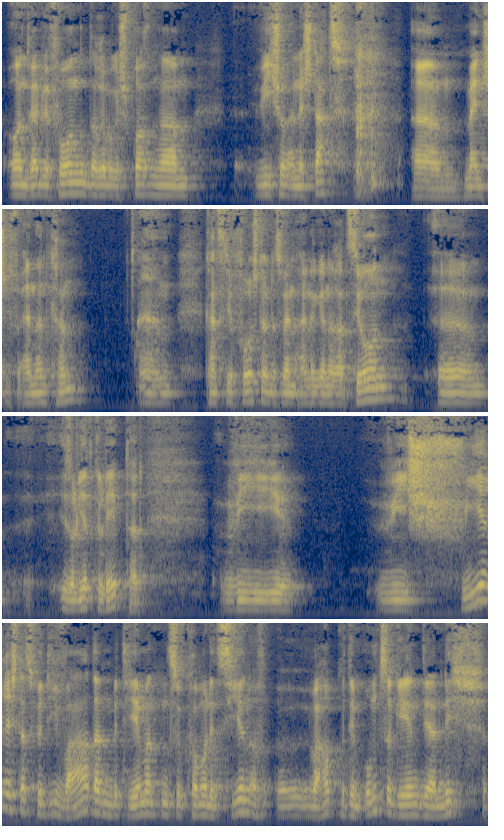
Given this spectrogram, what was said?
und wenn wir vorhin darüber gesprochen haben, wie schon eine Stadt ähm, Menschen verändern kann, ähm, kannst du dir vorstellen, dass wenn eine Generation ähm, isoliert gelebt hat, wie wie schwierig das für die war, dann mit jemandem zu kommunizieren, äh, überhaupt mit dem umzugehen, der nicht,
